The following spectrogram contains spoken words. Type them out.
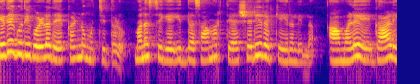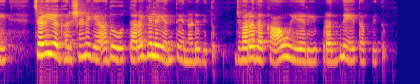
ಎದೆಗುದಿಗೊಳ್ಳದೆ ಕಣ್ಣು ಮುಚ್ಚಿದ್ದಳು. ಮನಸ್ಸಿಗೆ ಇದ್ದ ಸಾಮರ್ಥ್ಯ ಶರೀರಕ್ಕೆ ಇರಲಿಲ್ಲ. ಆ ಮಳೆ, ಗಾಳಿ, ಚಳಿಯ ಘರ್ಷಣೆಗೆ ಅದು ತರಗೆಲೆಯಂತೆ ನಡುಗಿತು. ಜ್ವರದ ಕಾವು ಏರಿ ಪ್ರಜ್ಞೆ ತಪ್ಪಿತು.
